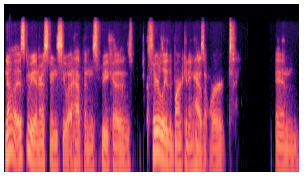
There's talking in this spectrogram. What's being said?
No, it's gonna be interesting to see what happens because clearly the marketing hasn't worked, and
